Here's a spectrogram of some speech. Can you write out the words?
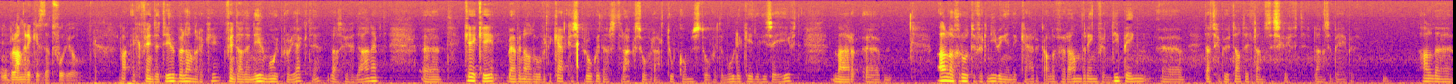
Hoe belangrijk is dat voor jou? Maar ik vind het heel belangrijk. Hè. Ik vind dat een heel mooi project hè, dat je gedaan hebt. Uh, kijk, we hebben al over de kerk gesproken daar straks, over haar toekomst, over de moeilijkheden die ze heeft. Maar uh, alle grote vernieuwing in de kerk, alle verandering, verdieping, uh, dat gebeurt altijd langs de schrift, langs de Bijbel. Alle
